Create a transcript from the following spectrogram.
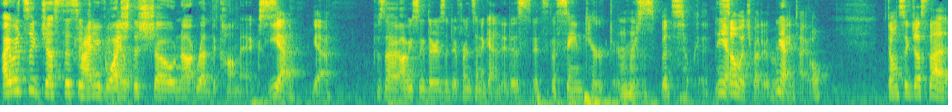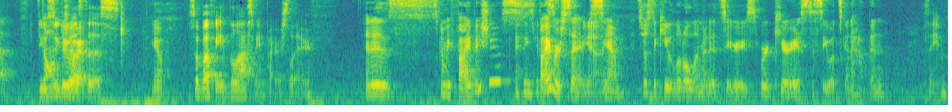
I would suggest this if you've watched the show, not read the comics. Yeah, yeah. Because obviously there's a difference, and again, it is it's the same characters. Mm-hmm. It's so good. Yeah. So much better than the Yeah. main title. Don't suggest that. Do Don't do suggest it. this. Yep, So Buffy, the last Vampire Slayer. it is. It's gonna be five issues. I think five is. or six. Yeah. Yeah. it's just a cute little limited series. We're curious to see what's gonna happen. Same.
